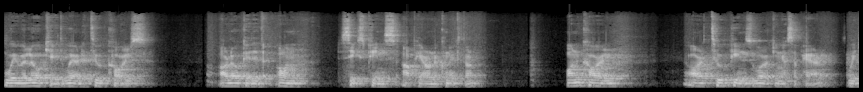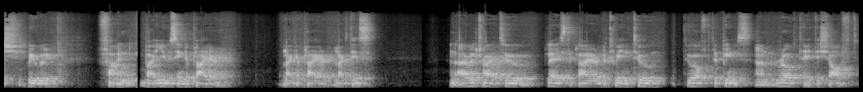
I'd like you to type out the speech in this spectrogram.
We will locate where the two coils are located on the six pins up here on the connector. One coil or two pins working as a pair, which we will find by using the plier, like a plier like this. And I will try to place the plier between two, two of the pins and rotate the shaft.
